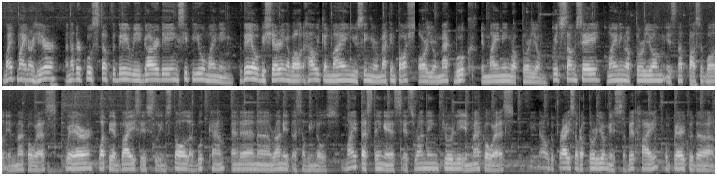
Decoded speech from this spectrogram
Mike Miner here. Another cool stuff today regarding CPU mining. Today I'll be sharing about how you can mine using your Macintosh or your MacBook in mining Raptoreum, which some say mining Raptoreum is not possible in macOS, where what they advise is to install a boot camp and then uh, run it as a Windows. My testing is it's running purely in macOS now the price of Raptoreum is a bit high compared to the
